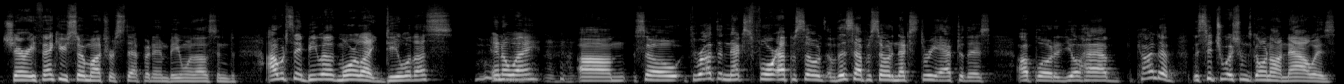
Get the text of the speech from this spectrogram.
Sherry, thank you so much for stepping in, being with us, and I would say be with more like deal with us in a way. Um, so throughout the next four episodes of this episode, and next three after this uploaded, you'll have kind of the situation that's going on now is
